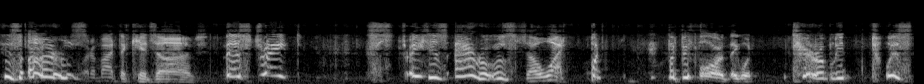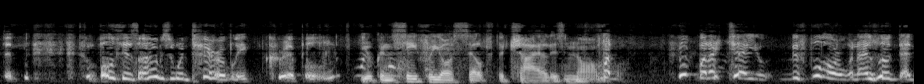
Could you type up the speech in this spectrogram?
His arms. What about the kid's arms? They're straight. Straight as arrows. So what? But, but before they were terribly twisted. Both his arms were terribly crippled. You can see for yourself the child is normal. But, but I tell you, before when I looked at,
